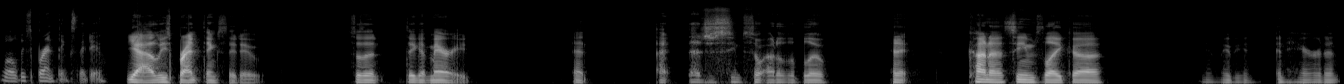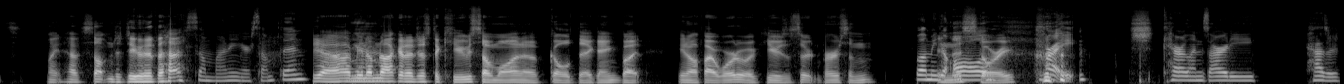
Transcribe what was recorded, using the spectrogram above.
Well, at least Brent thinks they do. Yeah, at least Brent thinks they do. So that they get married, and I, that just seems so out of the blue, and it kind of seems like uh, you know, maybe an inheritance might have something to do with that. Some money or something. Yeah, I mean, I'm not gonna just accuse someone of gold digging, but you know, if I were to accuse a certain person Well, I mean, in this all, story, right? Sh- Carolyn's already has her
